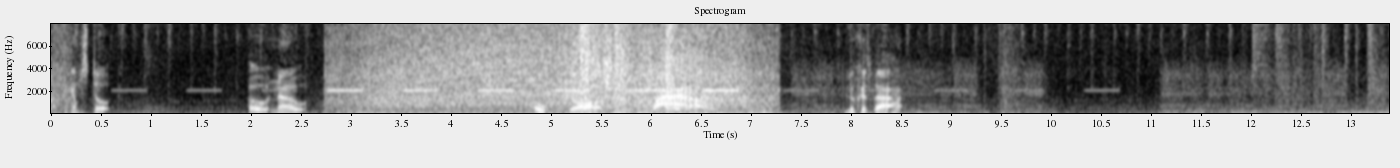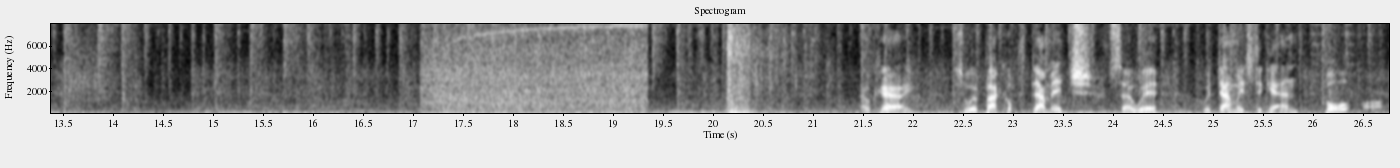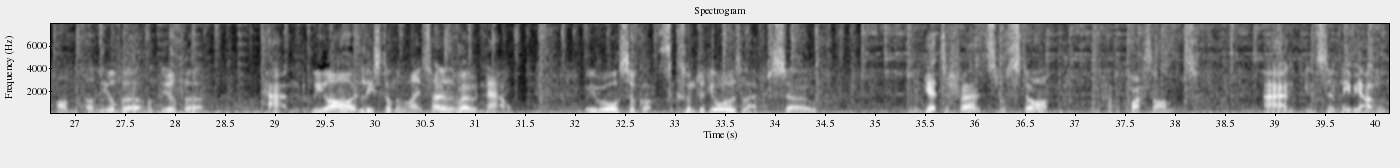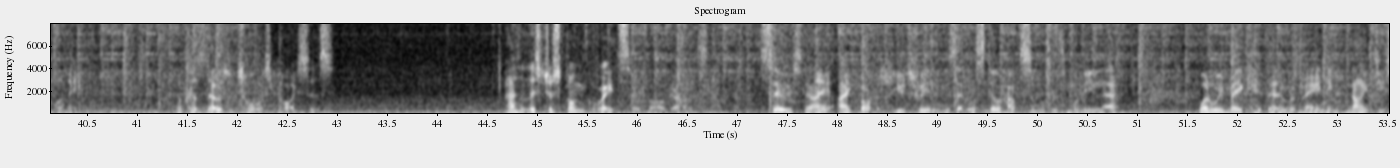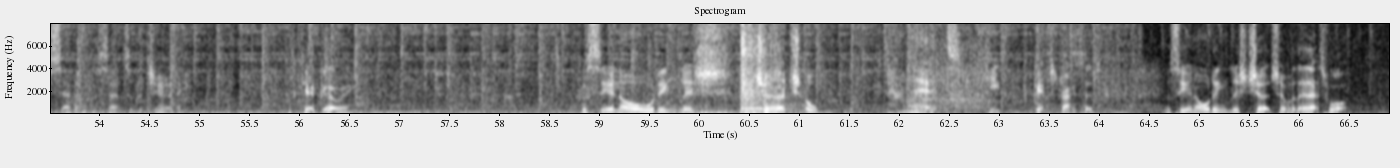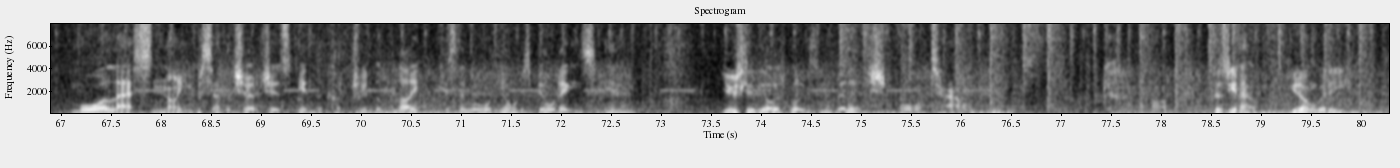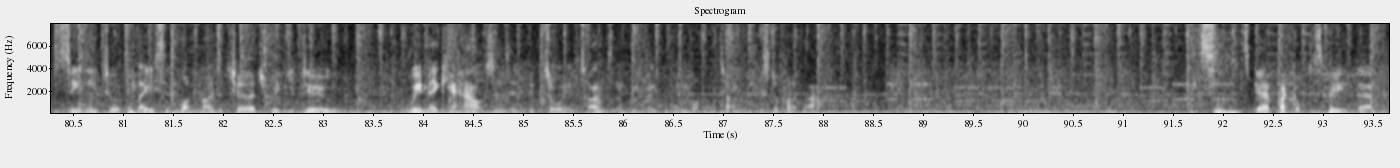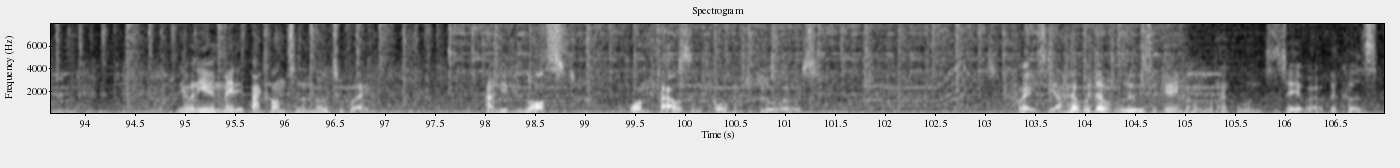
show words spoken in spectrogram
I think I'm stuck. Oh no. Oh god. Wow. Look at that. Okay, so we're back up to damage. So we're we're damaged again, but on on the other on the other hand, we are at least on the right side of the road now. We've also got 600 euros left, so when we get to France, we'll stop, we'll have a croissant, and instantly be out of money. Because those are tourist prices. Hasn't this just gone great so far, guys? Seriously, I, I got a huge feeling that we'll still have some of this money left when we make it the remaining 97% of the journey. Let's get going. You'll see an old English church. Oh, damn it! Keep get distracted. You'll see an old English church over there. That's what more or less 90% of the churches in the country look like, because they're all the oldest buildings in, usually the oldest buildings in the village or town. Because you know, you don't really see need to replace and modernise a church, but you do remake your houses in Victorian times and remake them in modern times and stuff like that. Let's, let's get back up to speed then. We haven't even made it back onto the motorway. And we've lost 1,400 euros. It's crazy. I hope we don't lose the game when we run, run to zero because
